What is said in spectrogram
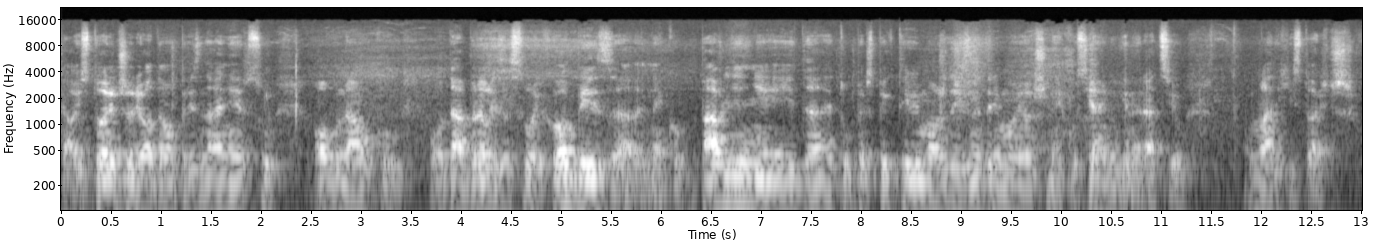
kao istoričari odamo priznanje jer su ovu nauku odabrali za svoj hobi, za neko bavljenje i da eto, u perspektivi možda iznedrimo još neku sjajnu generaciju mladih istoričara.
